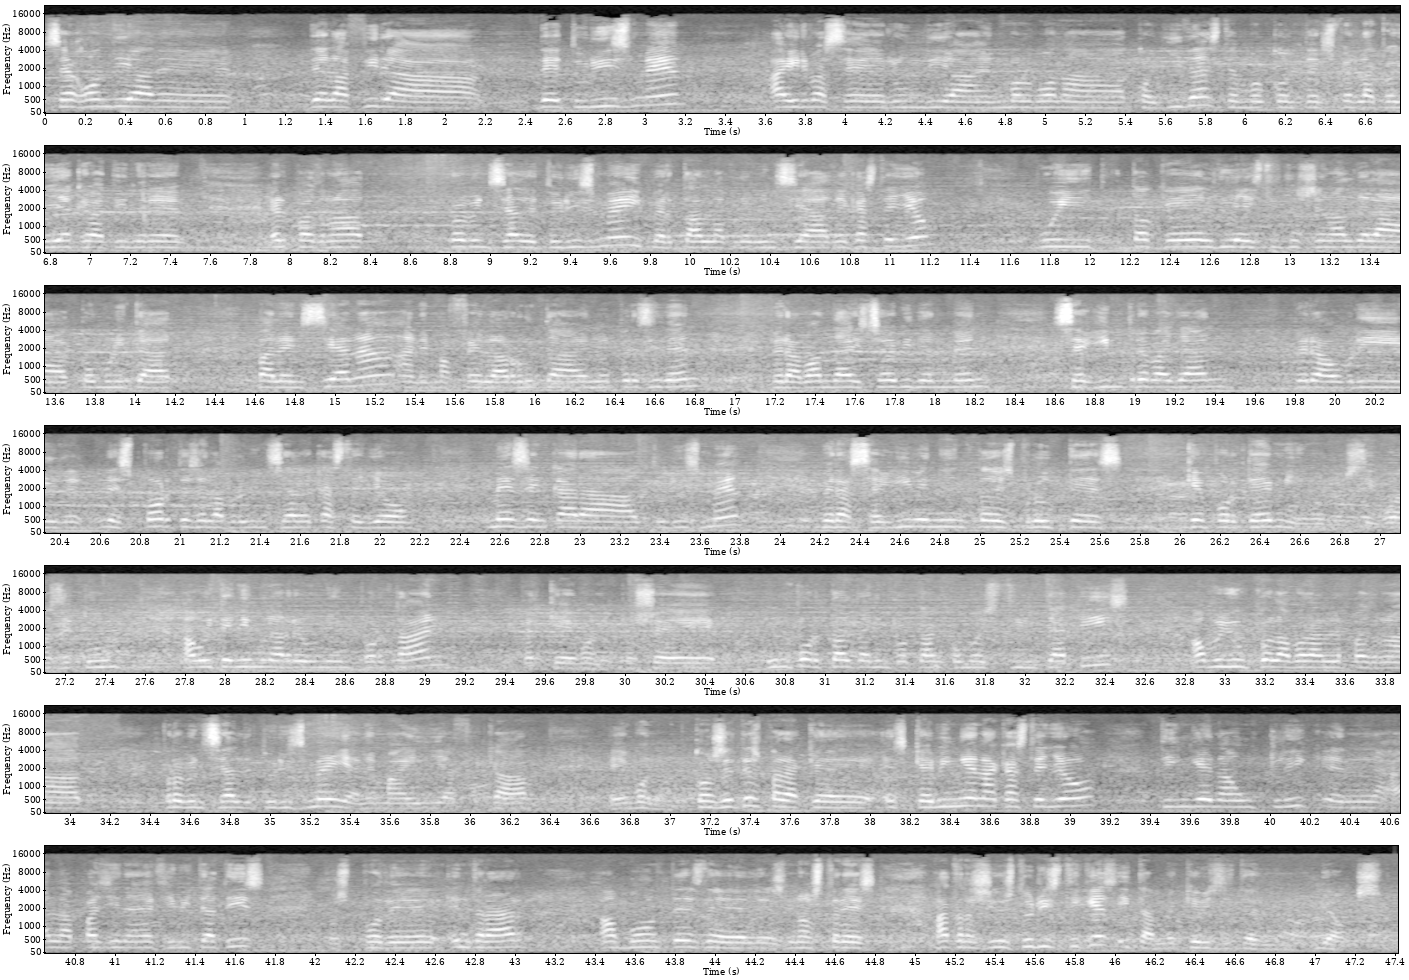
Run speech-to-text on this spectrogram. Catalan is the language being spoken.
segon dia de, de la Fira de Turisme. Ahir va ser un dia en molt bona acollida, estem molt contents per l'acollida que va tindre el Patronat Provincial de Turisme i per tant la província de Castelló. Avui toca el dia institucional de la comunitat valenciana, anem a fer la ruta en el president, però a banda d'això, evidentment, seguim treballant per a obrir les portes de la província de Castelló més encara al turisme, per a seguir venint tots els productes que portem. I, bueno, si ho has de tu, avui tenim una reunió important perquè bueno, pues, eh, un portal tan important com és Civitatis ha volgut col·laborar amb el Patronat Provincial de Turisme i anem ahir a ficar eh, bueno, cosetes perquè els que vinguin a Castelló tinguen a un clic en la, en la pàgina de Civitatis pues, poder entrar a moltes de les nostres atraccions turístiques i també que visiten llocs.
